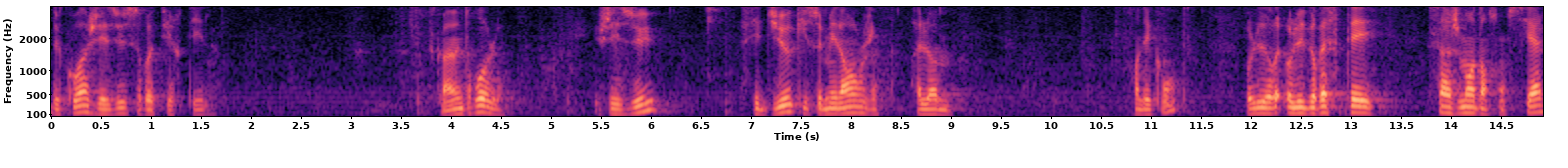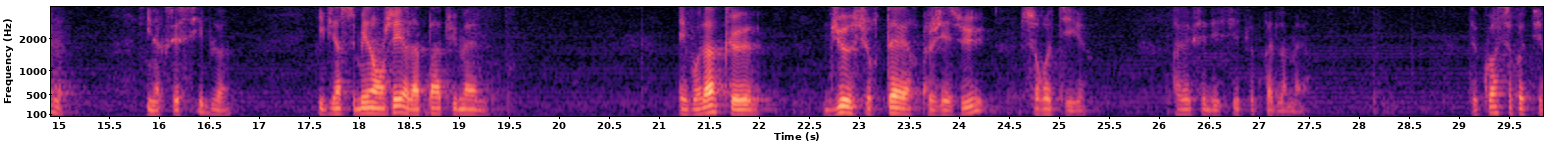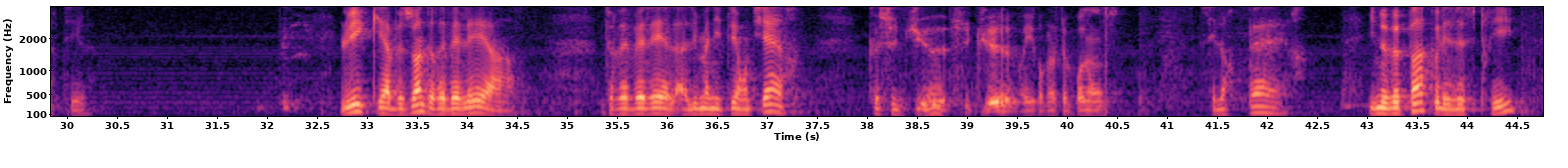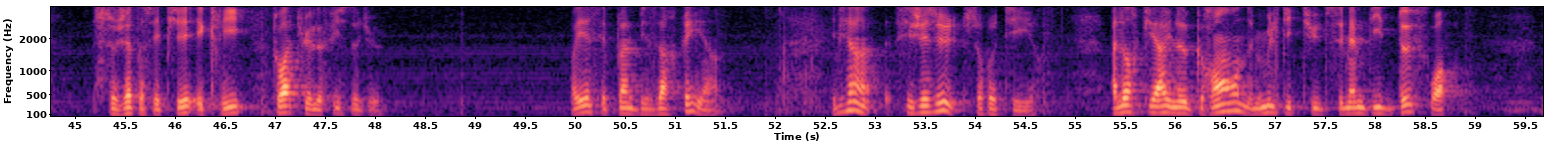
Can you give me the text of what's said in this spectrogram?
De quoi Jésus se retire-t-il? C'est quand même drôle. Jésus, c'est Dieu qui se mélange à l'homme. Vous vous rendez compte? Au lieu, au lieu de rester sagement dans son ciel, inaccessible, il vient se mélanger à la pâte humaine. Et voilà que Dieu sur terre, Jésus, se retire avec ses disciples près de la mer. De quoi se retire-t-il Lui qui a besoin de révéler à, l'humanité entière que ce Dieu, ce Dieu, vous voyez comment je te prononce, c'est leur Père. Il ne veut pas que les esprits se jettent à ses pieds et crient Toi, tu es le Fils de Dieu. Vous voyez, c'est plein de bizarreries. Hein eh bien, si Jésus se retire, alors qu'il y a une grande multitude, c'est même dit deux fois,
